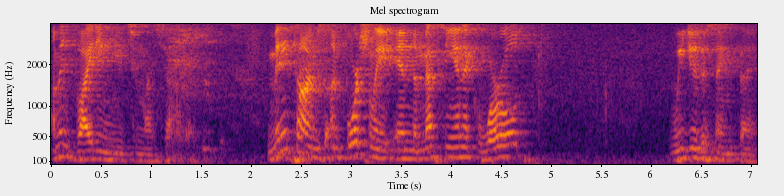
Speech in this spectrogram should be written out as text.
I'm inviting you to my Sabbath. Many times, unfortunately, in the messianic world, we do the same thing.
